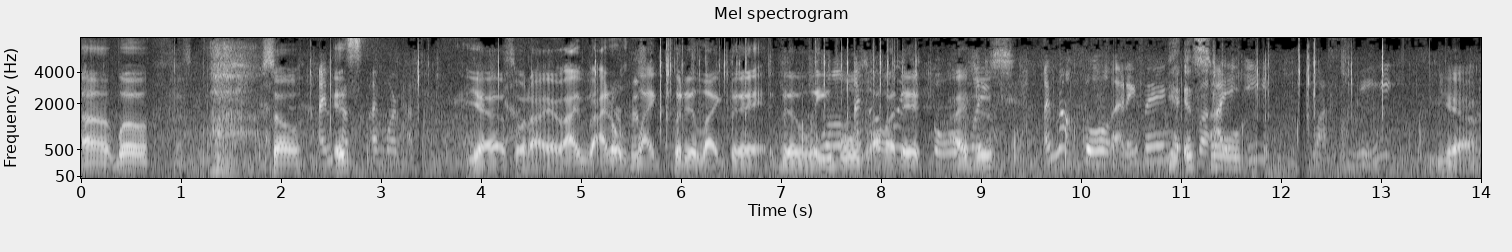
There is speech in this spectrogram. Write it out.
Uh, well, so I'm, it's pes- I'm more pescatarian. yeah, that's what I am. I I don't like put it like the the labels I'm on really it. full, I like- just I'm not full anything, Yeah, it's but I eat less meat. yeah.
